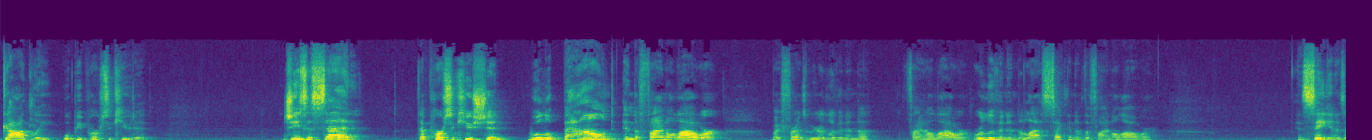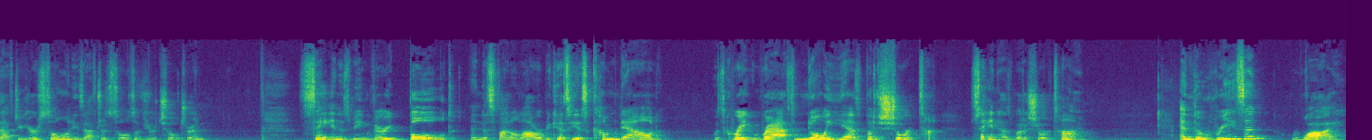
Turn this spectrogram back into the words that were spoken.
godly will be persecuted. Jesus said that persecution will abound in the final hour. My friends, we are living in the final hour. We're living in the last second of the final hour. And Satan is after your soul and he's after the souls of your children. Satan is being very bold in this final hour because he has come down with great wrath, knowing he has but a short time. Satan has but a short time. And the reason why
